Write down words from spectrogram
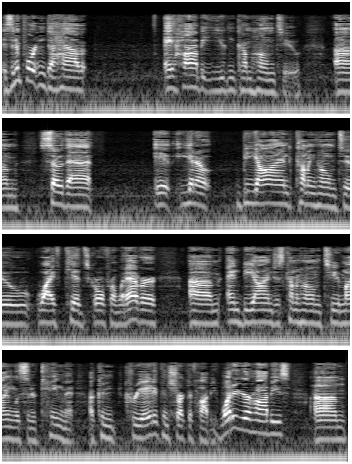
is it important to have a hobby you can come home to um, so that it, you know, beyond coming home to wife, kids, girlfriend, whatever, um, and beyond just coming home to mindless entertainment, a con- creative, constructive hobby. What are your hobbies? Um,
